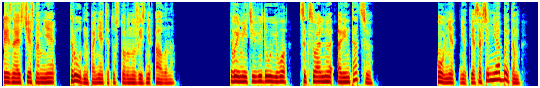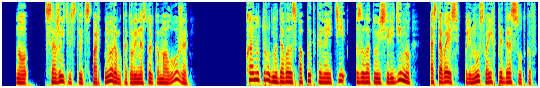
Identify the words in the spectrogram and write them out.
Признаюсь честно, мне трудно понять эту сторону жизни Алана. Вы имеете в виду его сексуальную ориентацию? О, нет, нет, я совсем не об этом. Но сожительствовать с партнером, который настолько моложе... Хану трудно давалась попытка найти золотую середину, оставаясь в плену своих предрассудков.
